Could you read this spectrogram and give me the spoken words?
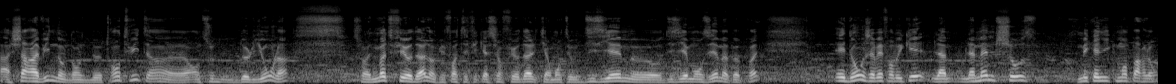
à Charavine, donc dans le 38, hein, euh, en dessous de Lyon, là, sur une mode féodale, donc une fortification féodale qui est remontée au 10e, euh, au 10e, 11e à peu près. Et donc j'avais fabriqué la, même chose mécaniquement parlant.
